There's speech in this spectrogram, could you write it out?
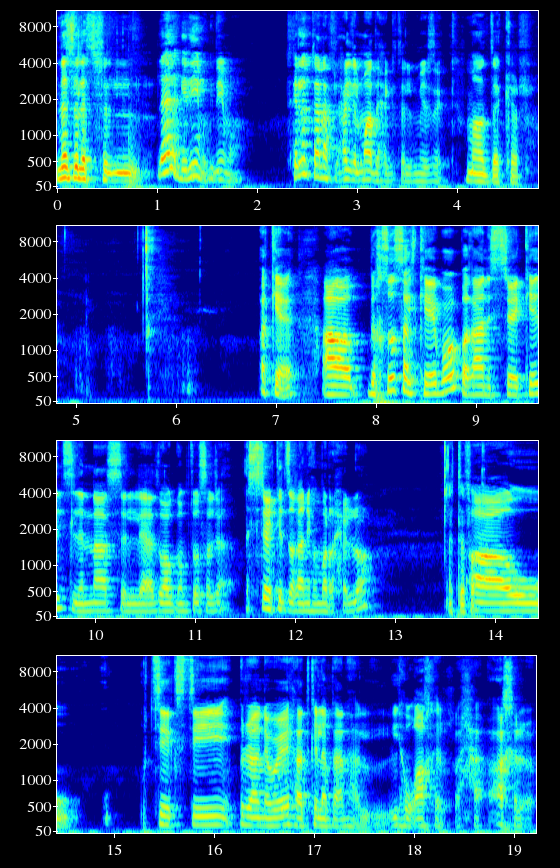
نزلت في ال... لا لا قديمة قديمة. تكلمت عنها في الحلقة الماضية حقت ال music ما أتذكر. okay. آه بخصوص الكيبوب أغاني Stray Kids للناس اللي أذواقهم توصل Stray Kids أغانيهم مرة حلوة. أتفق. آه و TXT Run Away هذا تكلمت عنها اللي هو آخر آخر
